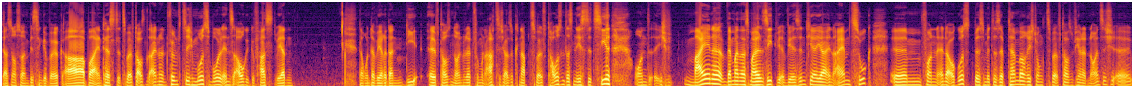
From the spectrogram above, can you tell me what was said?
Da ist noch so ein bisschen Gewölk, aber ein Test 12.150 muss wohl ins Auge gefasst werden. Darunter wäre dann die 11.985, also knapp 12.000 das nächste Ziel. Und ich meine, wenn man das mal sieht, wir, wir sind hier ja in einem Zug ähm, von Ende August bis Mitte September Richtung 12.490 äh,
